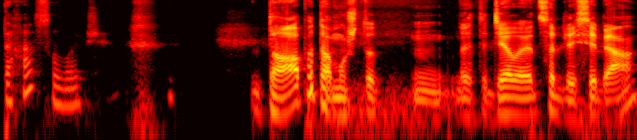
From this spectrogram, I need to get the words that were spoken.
Это хасл вообще? Да, потому что это делается для себя.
